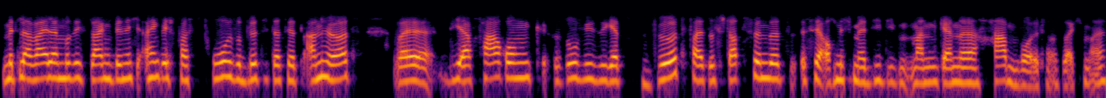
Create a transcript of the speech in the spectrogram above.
mittlerweile muss ich sagen, bin ich eigentlich fast froh, so blöd sich das jetzt anhört, weil die Erfahrung, so wie sie jetzt wird, falls es stattfindet, ist ja auch nicht mehr die, die man gerne haben wollte, sag ich mal.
